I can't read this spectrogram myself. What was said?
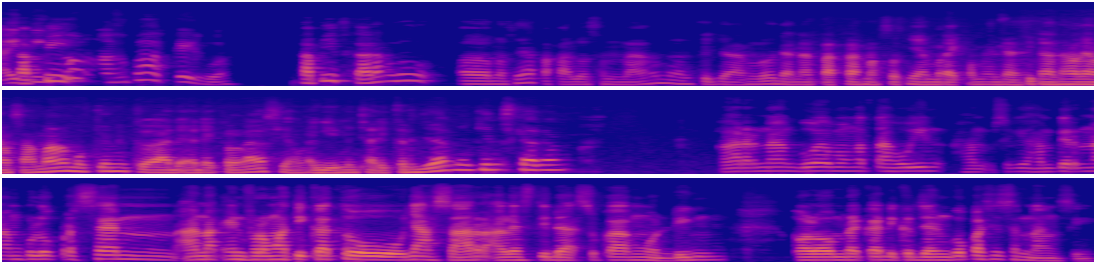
IT Tapi- gue nggak kepake gue. Tapi sekarang lu, eh, maksudnya apakah lu senang dengan kerjaan lu dan apakah maksudnya merekomendasikan hal yang sama mungkin ke adik-adik kelas yang lagi mencari kerja mungkin sekarang? Karena gue mengetahui hampir 60% anak informatika tuh nyasar alias tidak suka ngoding. Kalau mereka di kerjaan gue pasti senang sih.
